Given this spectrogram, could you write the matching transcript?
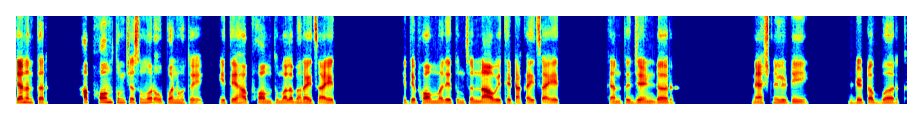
त्यानंतर हा फॉर्म तुमच्यासमोर ओपन होतोय. इथे हा फॉर्म तुम्हाला भरायचा आहे इथे फॉर्ममध्ये तुमचं नाव इथे टाकायचं आहे. त्यानंतर gender nationality date of birth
